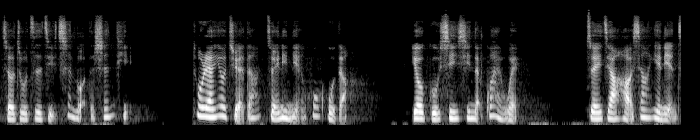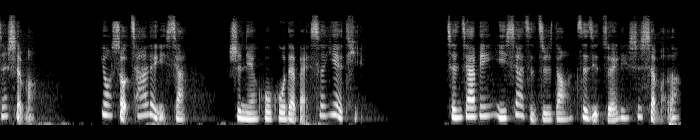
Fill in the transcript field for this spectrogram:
遮住自己赤裸的身体。突然又觉得嘴里黏糊糊的，有股腥腥的怪味，嘴角好像也粘着什么，用手擦了一下，是黏糊糊的白色液体。陈家斌一下子知道自己嘴里是什么了，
